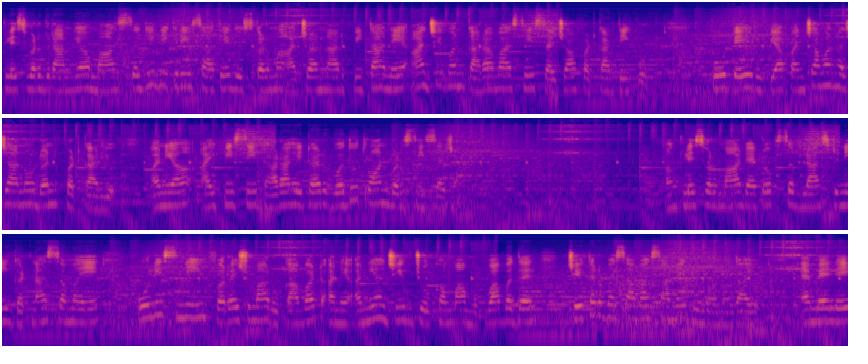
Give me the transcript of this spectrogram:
અંકલેશ્વર ગ્રામ્યમાં સગી દીકરી સાથે દુષ્કર્મ આચરનાર પિતાને આજીવન કારાવાસની સજા ફટકારતી કોર્ટ. કોર્ટે રૂપિયા પંચાવન હજારનો દંડ ફટકાર્યો. અન્ય આઈપીસી ધારા હેઠળ વધુ ત્રણ વર્ષની સજા. અંકલેશ્વરમાં ડેટોક્સ બ્લાસ્ટની ઘટના સમયે પોલીસની ફરજમાં રૂકાવટ અને અન્ય જીવ જોખમમાં મૂકવા બદલ ચેતર વસાવા સામે ગુનો નોંધાયો. એમએલએ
